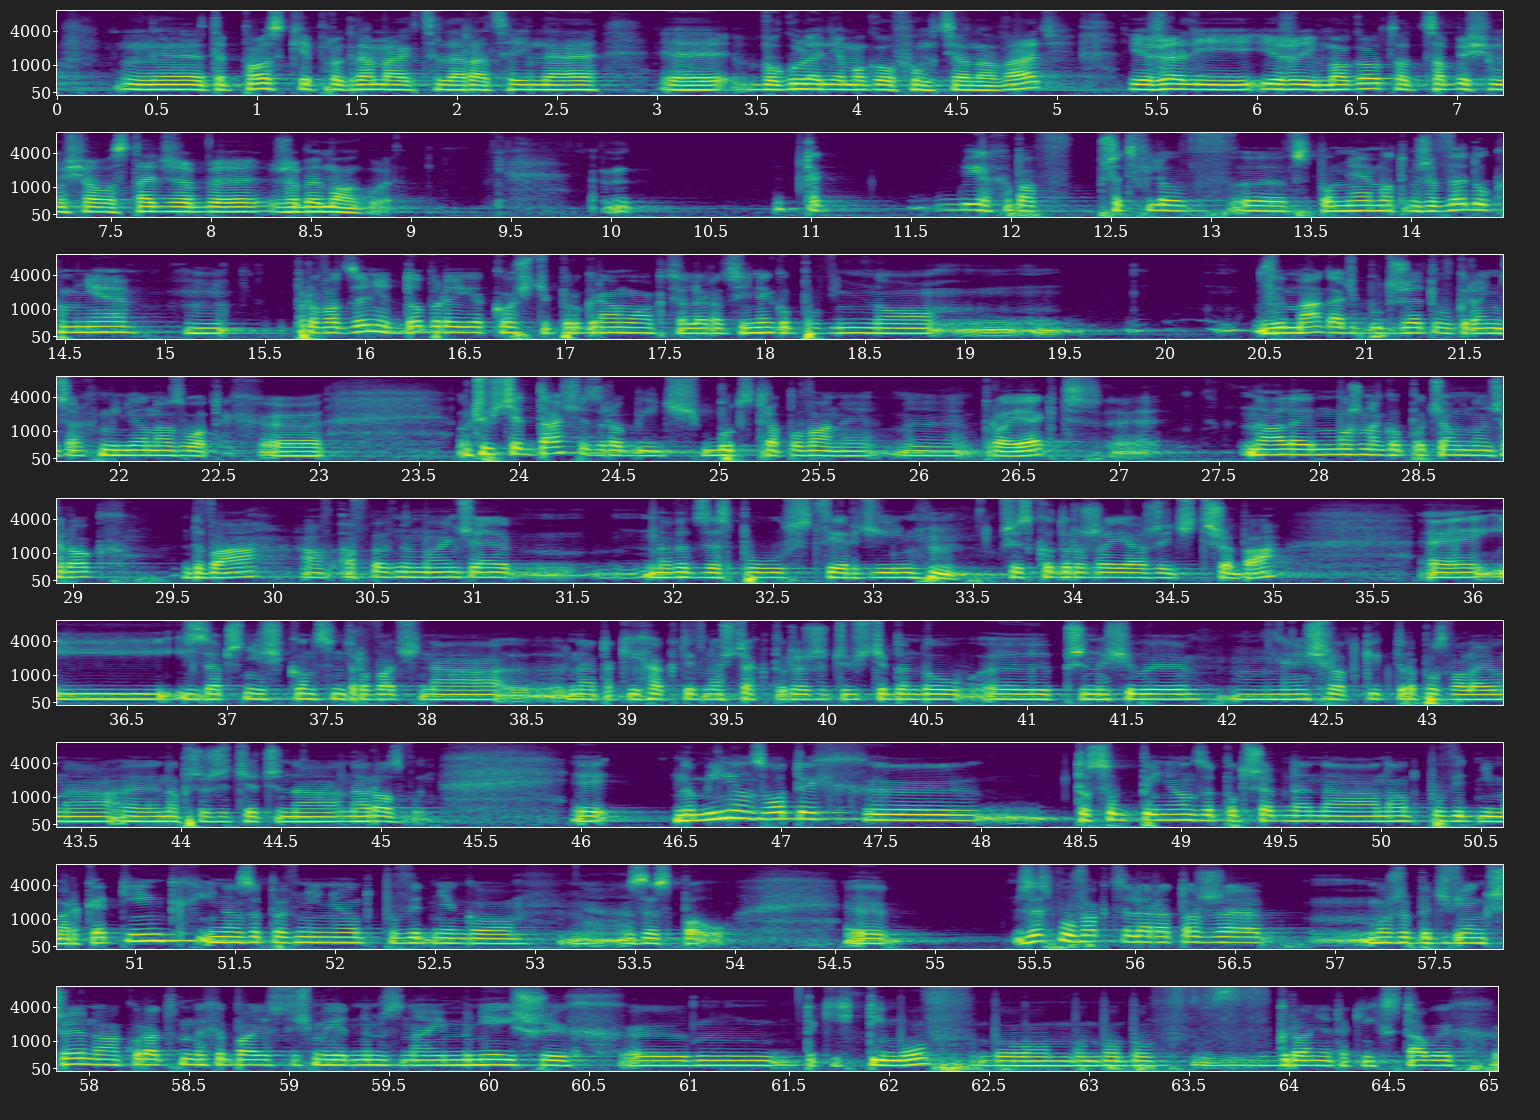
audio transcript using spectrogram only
te polskie programy akceleracyjne w ogóle nie mogą funkcjonować. Jeżeli, jeżeli mogą, to co by się musiało stać, żeby, żeby mogły? Tak ja chyba przed chwilą wspomniałem o tym, że według mnie mm, prowadzenie dobrej jakości programu akceleracyjnego powinno mm, wymagać budżetu w granicach miliona złotych. E, oczywiście da się zrobić bootstrapowany e, projekt, e, no ale można go pociągnąć rok, dwa, a, a w pewnym momencie mm, nawet zespół stwierdzi, hmm, wszystko drożeje, a żyć trzeba. E, i, i zacznie się koncentrować na, na takich aktywnościach, które rzeczywiście będą e, przynosiły mm, środki, które pozwalają na, e, na przeżycie czy na, na rozwój. No milion złotych to są pieniądze potrzebne na, na odpowiedni marketing i na zapewnienie odpowiedniego zespołu. Zespół w akceleratorze może być większy, no akurat my chyba jesteśmy jednym z najmniejszych takich teamów, bo, bo, bo w, gronie takich stałych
